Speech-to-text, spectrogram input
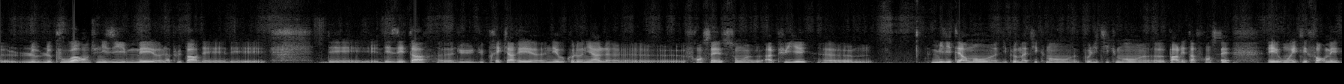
euh, pouvoir en Tunisie, mais euh, la plupart des, États du, précaré néocolonial français sont appuyés militairement, diplomatiquement, politiquement par l'État français et ont été formés,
